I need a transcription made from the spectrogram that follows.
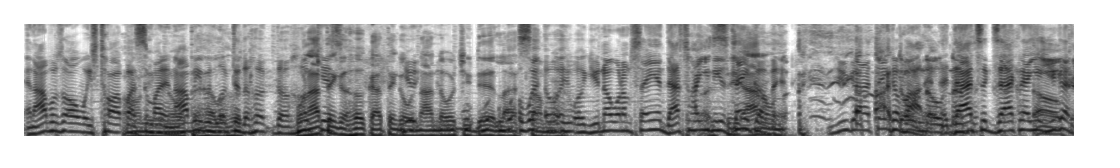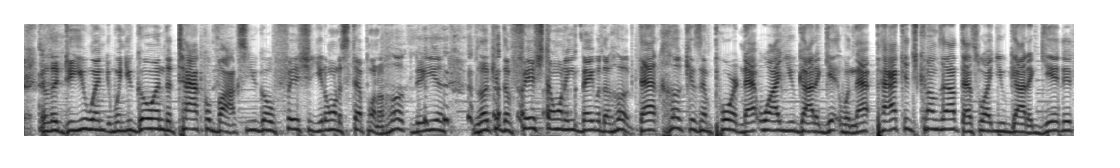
And I was always taught by somebody, and I've even looked at the hook-. The hook When I think of hook, I think of not know what you did last well, summer. Well, you know what I'm saying? That's how you Uh, need to see, think I of it. You got to think about it. That's exactly how you, Oh, you got. okay. Look, Do you when when you go in the tackle box, you go fishing. You don't want to step on a hook, do you? Look at the fish. Don't want to eat bait with a hook. That hook is important. That's why you got to get when that package comes out. That's why you got to get it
